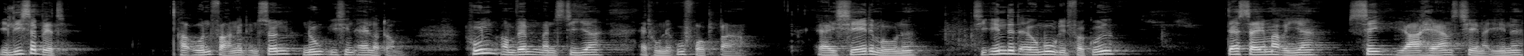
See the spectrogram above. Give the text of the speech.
Elisabeth, har undfanget en søn nu i sin alderdom. Hun, om hvem man siger, at hun er ufrugtbar, er i 6. måned. Til intet er umuligt for Gud. Da sagde Maria, se, jeg er Herrens tjener inde.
